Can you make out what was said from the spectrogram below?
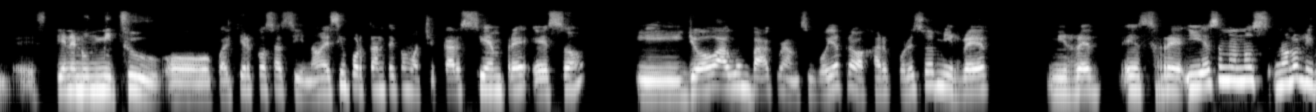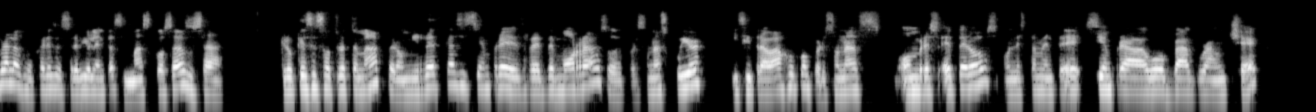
tienen un Me Too o cualquier cosa así, ¿no? Es importante como checar siempre eso y yo hago un background, si voy a trabajar, por eso mi red, mi red es red, y eso no nos, no nos libra a las mujeres de ser violentas y más cosas, o sea, creo que ese es otro tema, pero mi red casi siempre es red de morras o de personas queer. Y si trabajo con personas, hombres heteros, honestamente siempre hago background check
